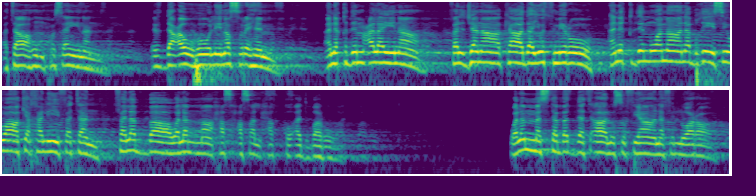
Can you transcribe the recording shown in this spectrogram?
أتاهم حسينا إذ دعوه لنصرهم. أن اقدم علينا فالجنا كاد يثمر. أن اقدم وما نبغي سواك خليفة. فلبى ولما حصحص الحق ادبروا ولما استبدت آل سفيان في الورى.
